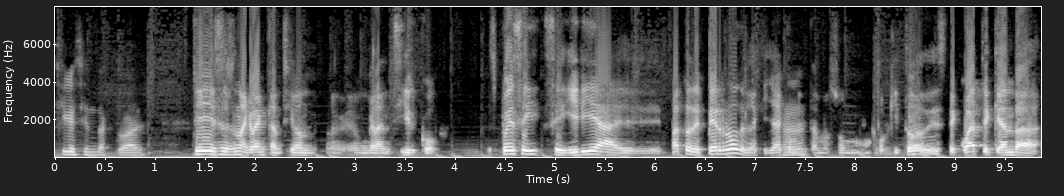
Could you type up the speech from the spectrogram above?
sigue siendo actual. Sí, esa es una gran canción, un gran circo. Después seguiría eh, Pata de Perro, de la que ya comentamos un, poquito, de este cuate que anda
